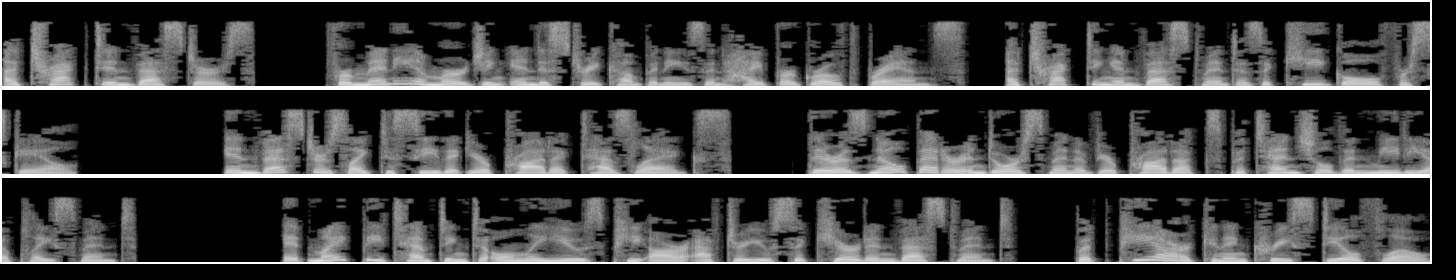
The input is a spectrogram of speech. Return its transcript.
Attract investors. For many emerging industry companies and hyper-growth brands, attracting investment is a key goal for scale. Investors like to see that your product has legs. There is no better endorsement of your product's potential than media placement. It might be tempting to only use PR after you've secured investment, but PR can increase deal flow,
